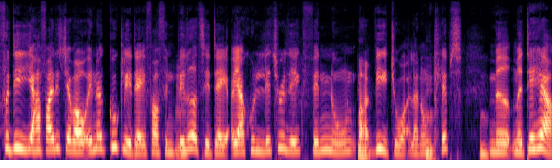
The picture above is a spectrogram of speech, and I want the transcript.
fordi jeg har faktisk, jeg var jo inde og google i dag for at finde mm. billeder til i dag, og jeg kunne literally ikke finde nogen Nej. videoer eller nogen Mm. mm. clips med, med det her.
